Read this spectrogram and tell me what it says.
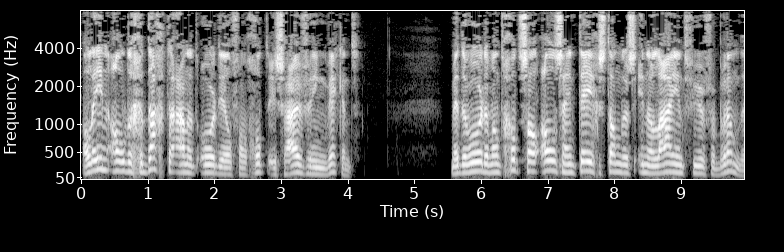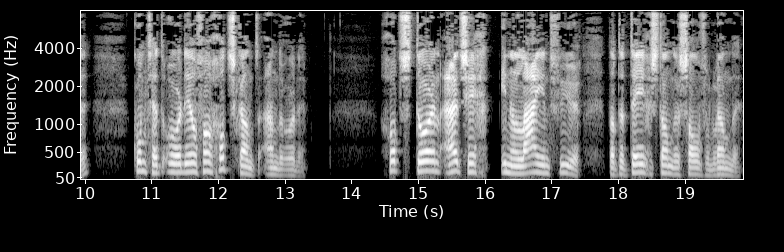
Alleen al de gedachte aan het oordeel van God is huiveringwekkend. Met de woorden, want God zal al zijn tegenstanders in een laaiend vuur verbranden, komt het oordeel van Gods kant aan de orde. Gods toorn uit zich in een laaiend vuur, dat de tegenstanders zal verbranden.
